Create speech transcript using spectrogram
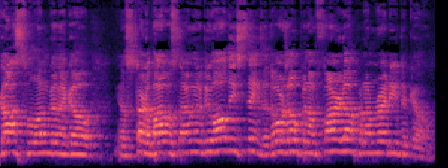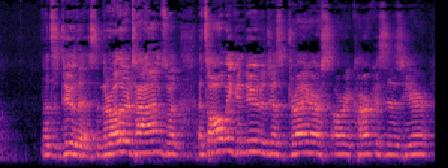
gospel. I'm going to go, you know, start a Bible study. I'm going to do all these things. The door's open. I'm fired up and I'm ready to go. Let's do this. And there are other times when it's all we can do to just drag our sorry carcasses here,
